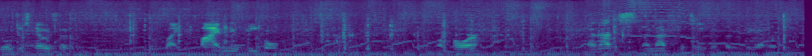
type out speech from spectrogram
You'll just notice like, five new people. Or four. And that's, and that's the team that put it together.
